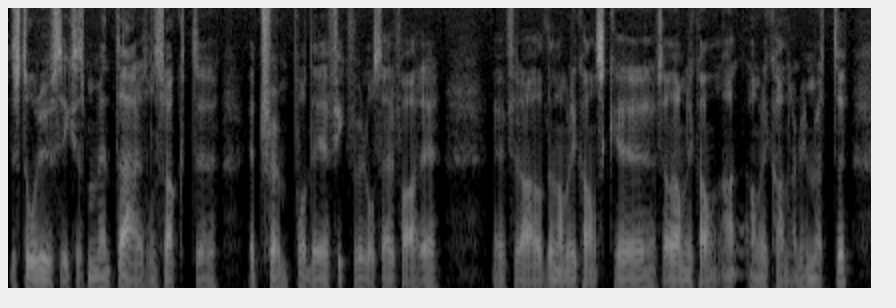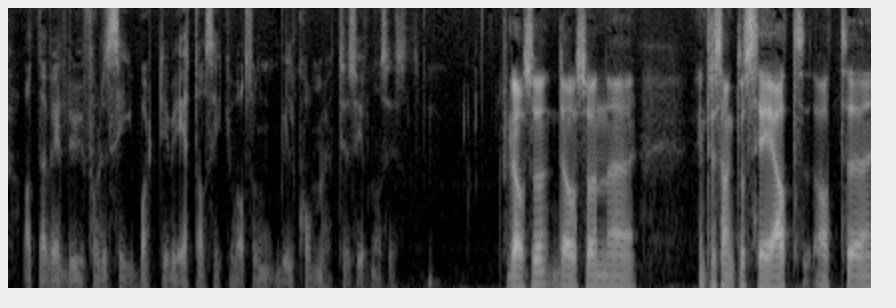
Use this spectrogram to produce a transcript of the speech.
Det store usikkerhetsmomentet er som sagt eh, Trump, og det fikk vi vel også erfare eh, fra den amerikanske, fra de amerikan amerikanerne vi møtte, at det er veldig uforutsigbart. De vet altså ikke hva som vil komme til syvende og sist. For det er også, det er også en uh interessant å se at, at uh,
